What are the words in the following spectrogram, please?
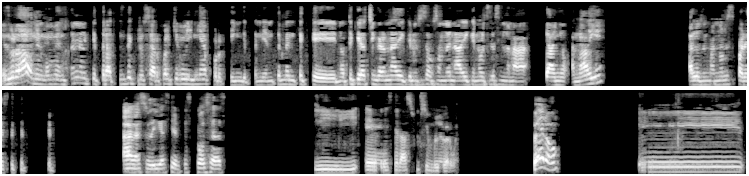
Es verdad, en el momento en el que trates de cruzar cualquier línea, porque independientemente que no te quieras chingar a nadie, que no estés abusando de nadie, que no estés haciendo nada, daño a nadie, a los demás no les parece que, hagas o digas ciertas cosas y eh, serás un símbolo de vergüenza. Pero, eh,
